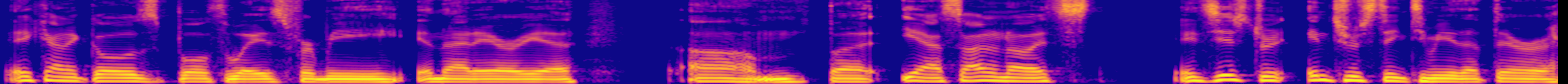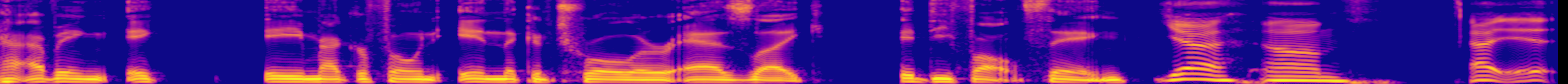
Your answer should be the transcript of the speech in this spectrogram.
it kind of goes both ways for me in that area. Um but yeah so i don't know it's it's just interesting to me that they're having a a microphone in the controller as like a default thing. Yeah, um, I it,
